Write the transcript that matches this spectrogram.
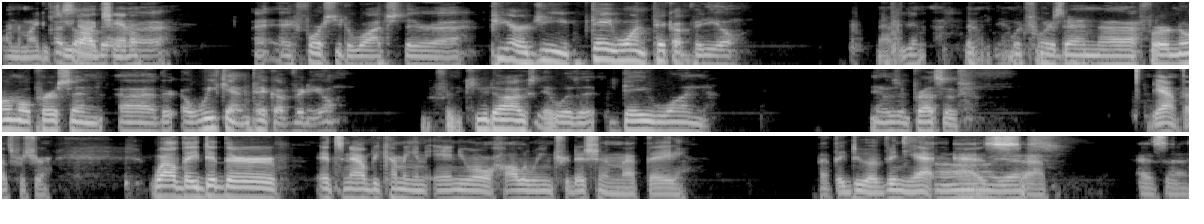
on the Mighty Q Dog their, channel? uh, I, I forced you to watch their uh, PRG day one pickup video, no, you didn't. No, you didn't. which would have been uh, for a normal person uh, a weekend pickup video. For the Q Dogs, it was a day one. It was impressive. Yeah, that's for sure. Well, they did their. It's now becoming an annual Halloween tradition that they that they do a vignette Oh, as uh, as uh,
